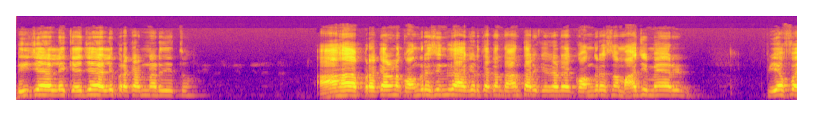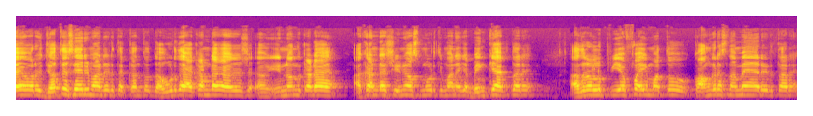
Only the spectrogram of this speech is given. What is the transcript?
D J Halli, K J Halli ಪ್ರಕರಣ ನಡೆದಿತ್ತು. ಆಹಾ ಪ್ರಕರಣ ಕಾಂಗ್ರೆಸ್ಸಿಂದಲೇ ಆಗಿರ್ತಕ್ಕಂಥ ಆಂತರಿಕ ಕಡೆ ಕಾಂಗ್ರೆಸ್ನ ಮಾಜಿ ಮೇಯರ್ ಪಿ ಎಫ್ ಐ ಅವರು ಜೊತೆ ಸೇರಿ ಮಾಡಿರ್ತಕ್ಕಂಥದ್ದು, ಅವ್ರದ್ದೇ ಅಖಂಡ ಇನ್ನೊಂದು ಕಡೆ ಅಖಂಡ ಶ್ರೀನಿವಾಸ ಮೂರ್ತಿ ಮನೆಗೆ ಬೆಂಕಿ ಹಾಕ್ತಾರೆ. ಅದರಲ್ಲೂ ಪಿ ಎಫ್ ಐ ಮತ್ತು ಕಾಂಗ್ರೆಸ್ನ ಮೇಯರ್ ಇರ್ತಾರೆ.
